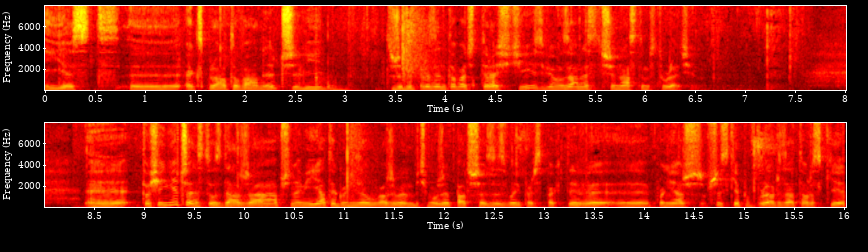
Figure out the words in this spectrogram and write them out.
jest y, eksploatowany, czyli żeby prezentować treści związane z XIII stuleciem. E, To się nieczęsto zdarza, a przynajmniej ja tego nie zauważyłem, być może patrzę ze złej perspektywy, ponieważ wszystkie popularyzatorskie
